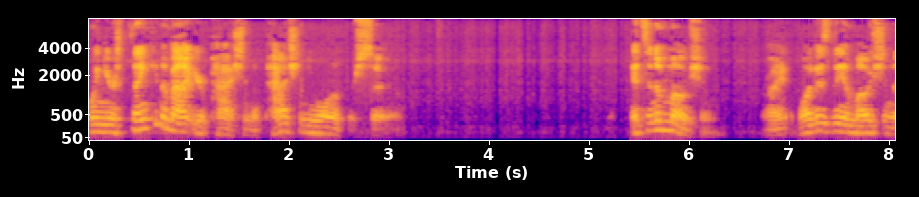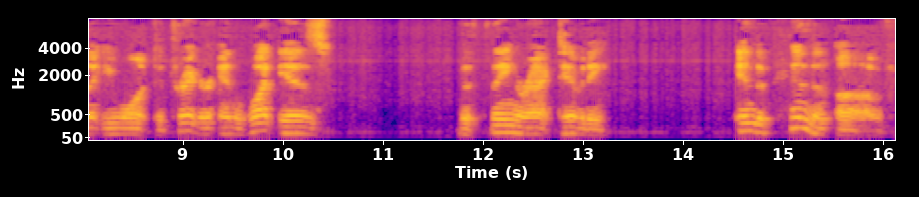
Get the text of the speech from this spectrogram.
when you're thinking about your passion, the passion you want to pursue, it's an emotion, right? What is the emotion that you want to trigger and what is the thing or activity independent of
